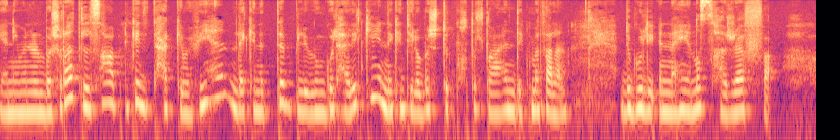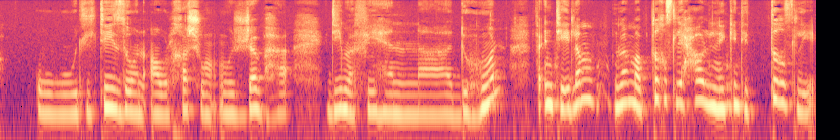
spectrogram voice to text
يعني من البشرات اللي صعب إنك أنت تتحكمي فيهن لكن التب اللي بنقولها لك إنك أنت لو بشرتك مختلطة عندك مثلا تقولي إن هي نصها جافة والتي زون أو الخشم والجبهة ديما فيهن دهون. فانت لما بتغسلي حاولي إنك انت تغسلي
